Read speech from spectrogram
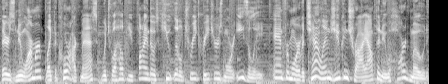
There's new armor, like the Korok mask, which will help you find those cute little tree creatures more easily. And for more of a challenge, you can try out the new Hard mode.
